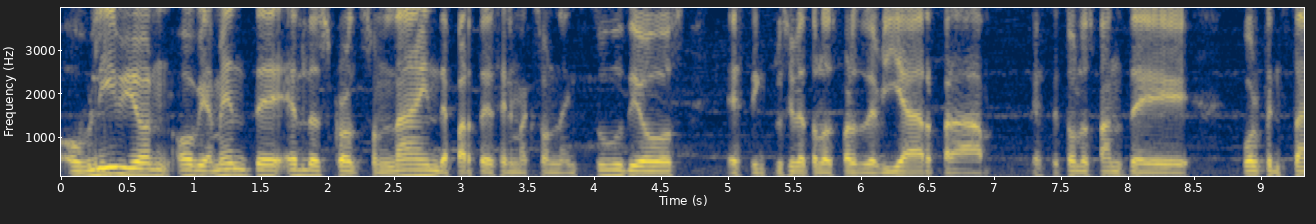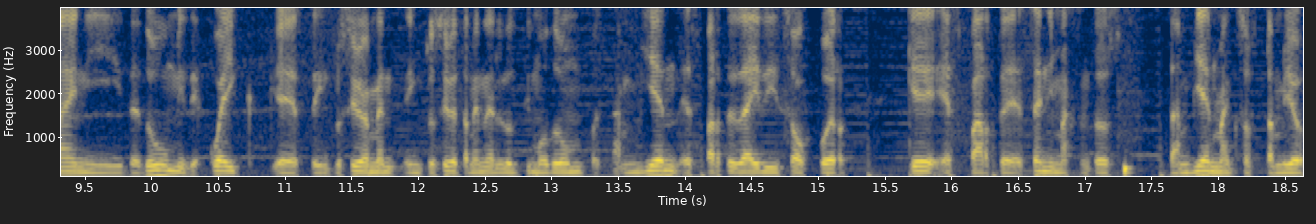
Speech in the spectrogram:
Oblivion, obviamente, Elder Scrolls Online, de parte de Cinemax Online Studios, este, inclusive todos los fans de VR, para este, todos los fans de Wolfenstein y de Doom y de Quake, este, inclusive, inclusive también el último Doom, pues también es parte de ID Software, que es parte de Cinemax, entonces también Microsoft también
